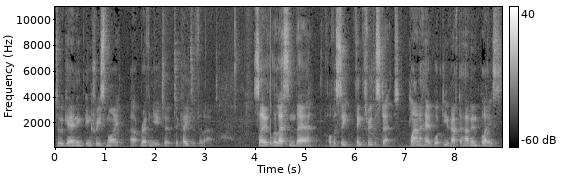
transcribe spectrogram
to again in- increase my uh, revenue to, to cater for that. So the lesson there, obviously, think through the steps, plan ahead. What do you have to have in place?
